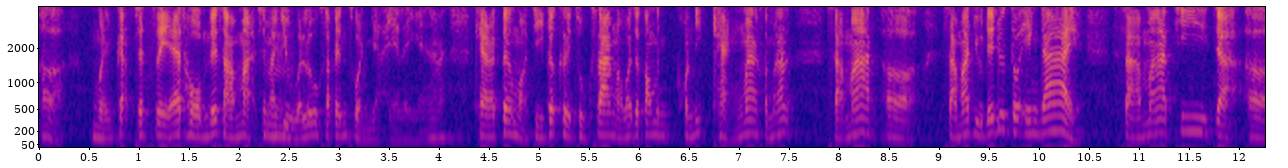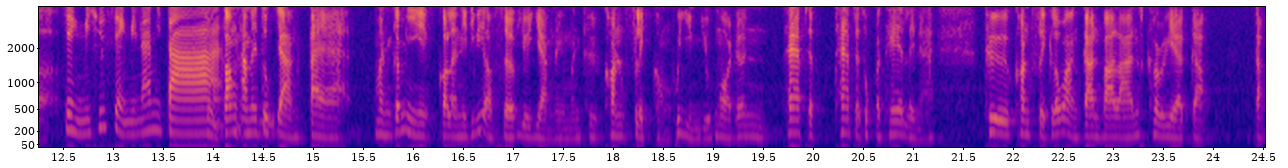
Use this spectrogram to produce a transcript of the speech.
เออเหมือนกับจะ stay at home ด้วยซ้ำอะใช่ไหมอืมอยู่กับลูกซะเป็นส่วนใหญ่อะไรอย่างเงี้ยใช่ไหม character หมอจีก็เคยถูกสร้างมาว่าจะต้องเป็นคนที่แข็งมากสามารถ สามารถเออสามารถอยู่ได้ด้วยตัวเองได้ สามารถที่จะเออเก่งมีชื่อเสียงมีหน้ามีตาถูกต้องทำได้ทุกอย่างแต่มันก็มีกรณีที่พี่ observe อยู่อย่างหนึ่งมันคือ conflict ของผู้หญิงยุค modern แทบจะแทบจะทุกประเทศเลยนะ คือ conflict ระหว่างการ balance career กับกับ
